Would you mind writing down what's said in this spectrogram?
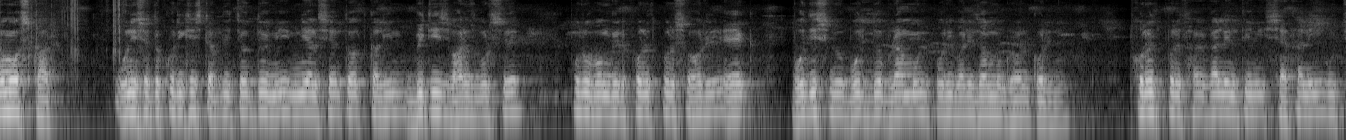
নমস্কার। উনিশশো কুড়ি খ্রিস্টাব্দে চোদ্দোই মে মৃণাল সেন তৎকালীন ব্রিটিশ ভারতবর্ষের পূর্ববঙ্গের ফরিদপুর শহরে এক বধিষ্ণু বৌদ্ধ ব্রাহ্মণ পরিবারে জন্মগ্রহণ করেন। ফরিদপুরে থাকাকালীন তিনি সেখানেই উচ্চ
